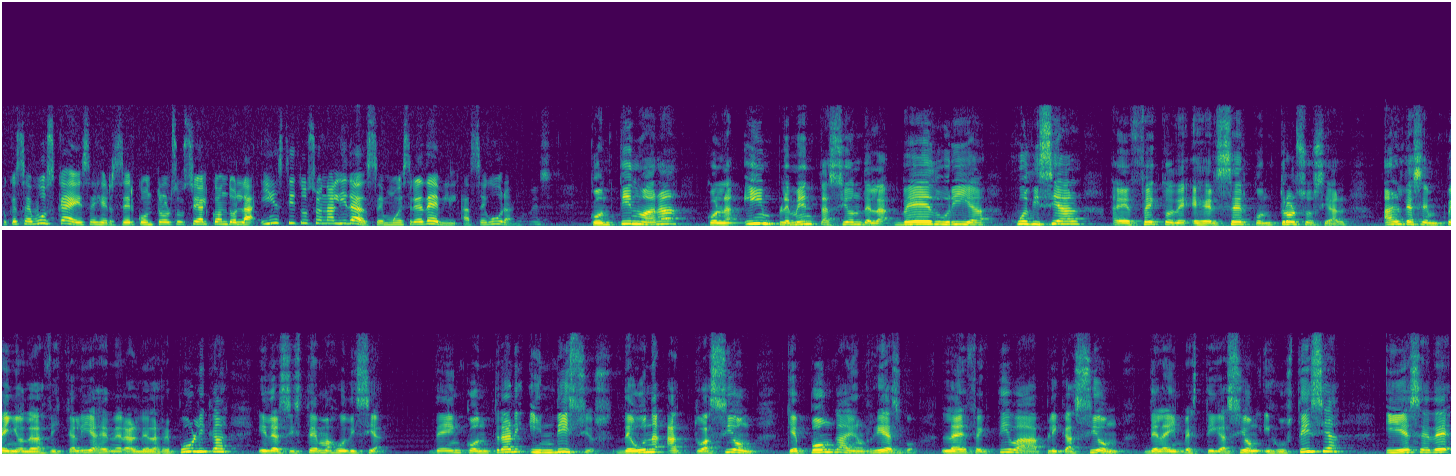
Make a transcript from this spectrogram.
Lo que se busca es ejercer control social cuando la institucionalidad se muestre débil, aseguran. Continuará con la implementación de la veeduría judicial a efecto de ejercer control social al desempeño de la Fiscalía General de la República y del sistema judicial de encontrar indicios de una actuación que ponga en riesgo la efectiva aplicación de la investigación y justicia, ISD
